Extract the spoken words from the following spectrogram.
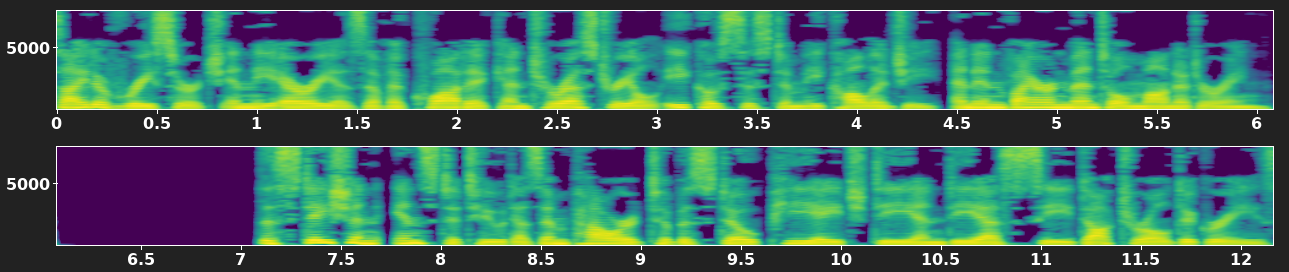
site of research in the areas of aquatic and terrestrial ecosystem ecology, and environmental monitoring. The Station Institute is empowered to bestow PhD and DSc doctoral degrees.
